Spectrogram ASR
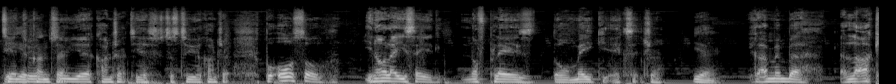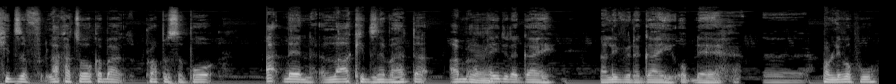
two year two, contract. Two year contract, yes, just two year contract. But also, you know, like you say, enough players don't make it, etc. Yeah. You gotta remember, a lot of kids have, like I talk about proper support. Back then, a lot of kids never had that. I, I played with a guy, I live with a guy up there uh, from Liverpool.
